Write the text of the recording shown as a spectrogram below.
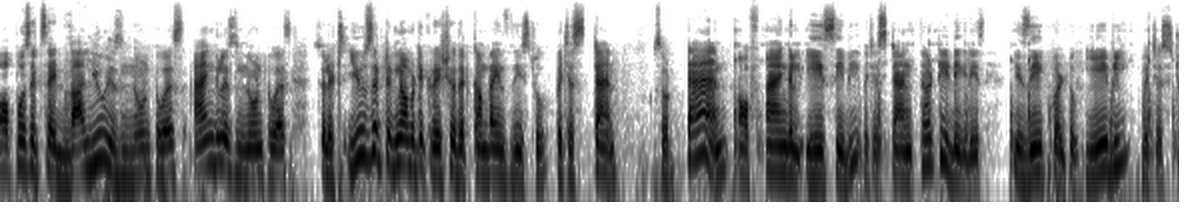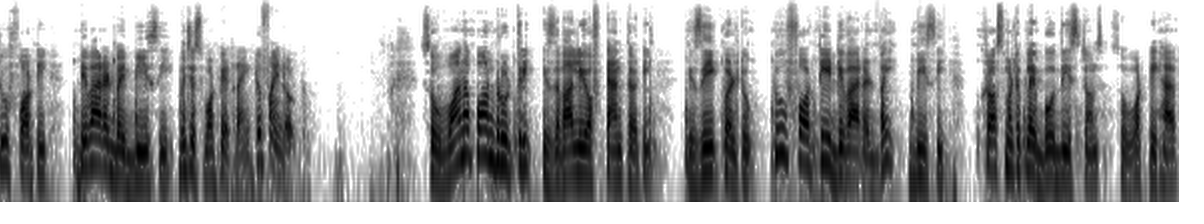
Opposite side value is known to us, angle is known to us. So let's use the trigonometric ratio that combines these two, which is tan. So tan of angle ACB, which is tan 30 degrees, is equal to AB, which is 240, divided by BC, which is what we are trying to find out. So 1 upon root 3 is the value of tan 30 is equal to 240 divided by BC. Cross multiply both these terms. So what we have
